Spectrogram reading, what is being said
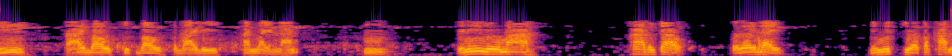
นี่ กายเบาจิตเบาสบายดีท่านว่าอย่างนั้น อืมทีนี้อยู่มาข้าพเจ้าก็เลยได้นิมิตเกี่ยวกับท่าน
